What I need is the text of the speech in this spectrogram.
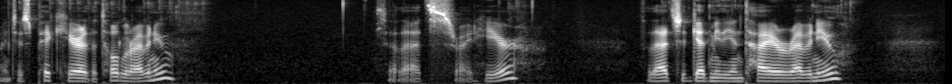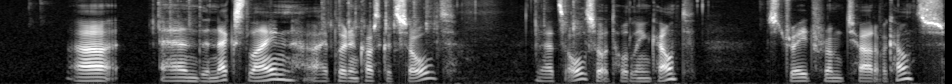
I just pick here the total revenue. So that's right here. So that should get me the entire revenue. Uh, and the next line I put in cost goods sold. That's also a totaling account, straight from chart of accounts.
